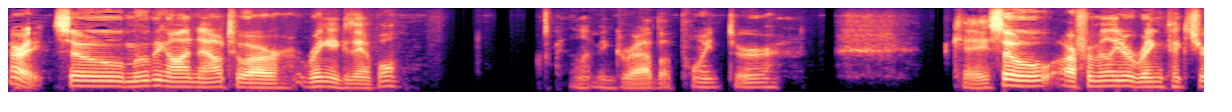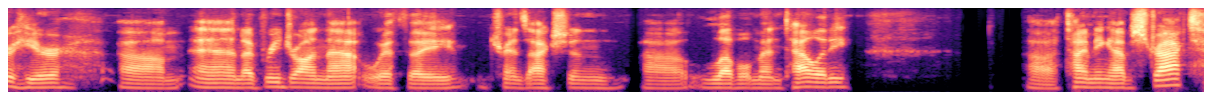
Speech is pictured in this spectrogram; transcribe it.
All right, so moving on now to our ring example. Let me grab a pointer. Okay, so our familiar ring picture here, um, and I've redrawn that with a transaction uh, level mentality. Uh, timing abstract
